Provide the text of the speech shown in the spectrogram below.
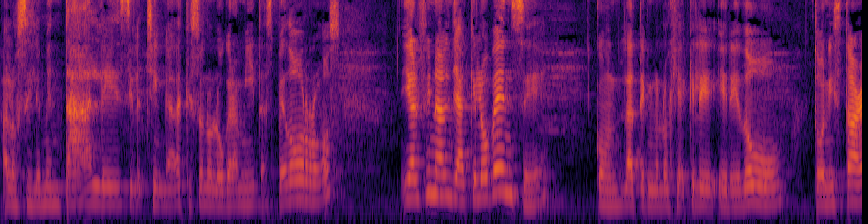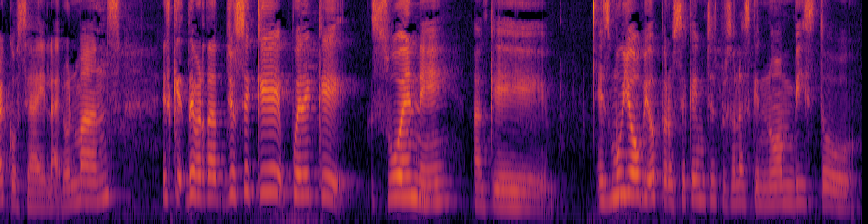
a los elementales y la chingada que son hologramitas pedorros. Y al final, ya que lo vence, con la tecnología que le heredó Tony Stark, o sea, el Iron Man, es que de verdad, yo sé que puede que suene a que es muy obvio, pero sé que hay muchas personas que no han visto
